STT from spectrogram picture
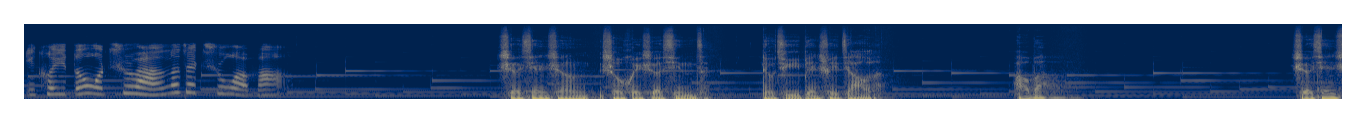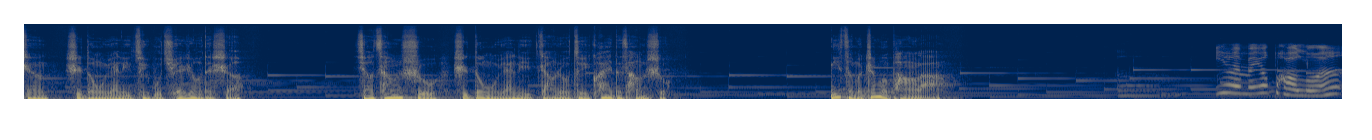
你可以等我吃完了再吃我吗？蛇先生收回蛇信子，溜去一边睡觉了。好吧。蛇先生是动物园里最不缺肉的蛇，小仓鼠是动物园里长肉最快的仓鼠。你怎么这么胖了？跑轮。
